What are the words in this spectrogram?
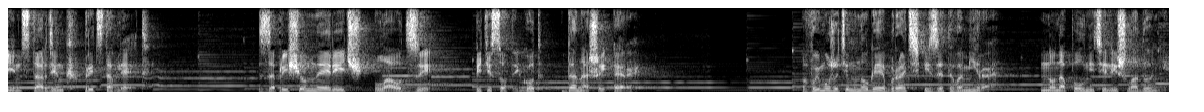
Инстардинг представляет Запрещенная речь Лао Цзы 500 год до нашей эры Вы можете многое брать из этого мира, но наполните лишь ладони.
